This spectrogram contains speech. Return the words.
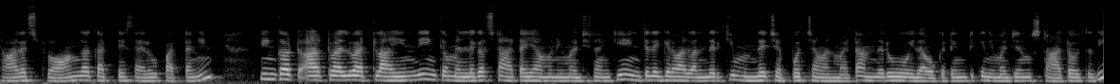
చాలా స్ట్రాంగ్గా కట్టేశారు పట్టని. ఇంకా ఆ ట్వెల్వ్ అట్లా అయింది ఇంకా మెల్లగా స్టార్ట్ అయ్యాము నిమజ్జనానికి ఇంటి దగ్గర వాళ్ళందరికీ ముందే చెప్పొచ్చామన్నమాట అందరూ ఇలా ఒకటింటికి నిమజ్జనం స్టార్ట్ అవుతుంది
